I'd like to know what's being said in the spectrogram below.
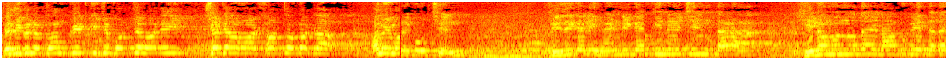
যদি কোনো কংক্রিট কিছু করতে পারি, সেটা আমার সত্য কথা আমি মনে করছেন ফিজিক্যালি হ্যান্ডিক্যাপ কিনেছেন তারা হীনমন্যতায় না ভুগে তারা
